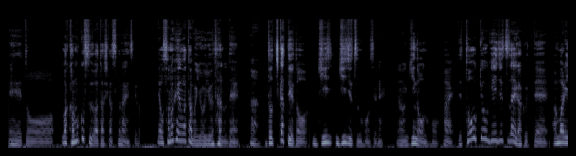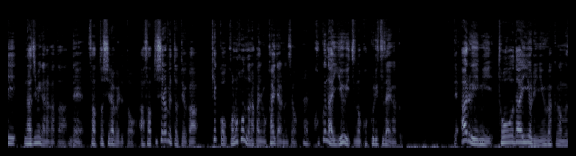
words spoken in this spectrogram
え。えっ、ー、と、まあ、科目数は確か少ないんですけど。でもその辺は多分余裕なので、はい、どっちかっていうと、技、技術の方ですよね。うん、技能の方。はい。で、東京芸術大学って、あんまり馴染みがなかったんで、さっと調べると、あ、さっと調べるとっていうか、結構この本の中にも書いてあるんですよ。はい、国内唯一の国立大学。で、ある意味、東大より入学が難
